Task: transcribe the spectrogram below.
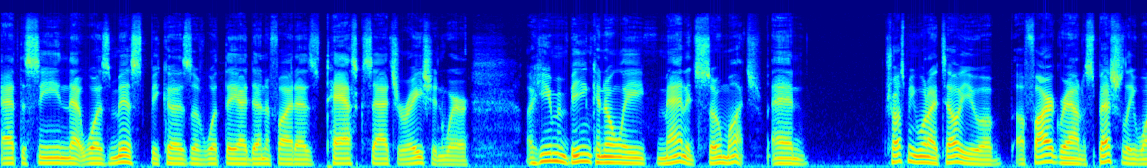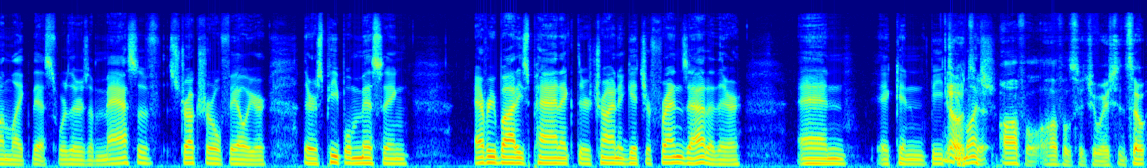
at the scene that was missed because of what they identified as task saturation, where a human being can only manage so much. And trust me when I tell you, a, a fire ground, especially one like this, where there's a massive structural failure, there's people missing everybody's panicked. They're trying to get your friends out of there, and it can be too no, much. awful, awful situation. So,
